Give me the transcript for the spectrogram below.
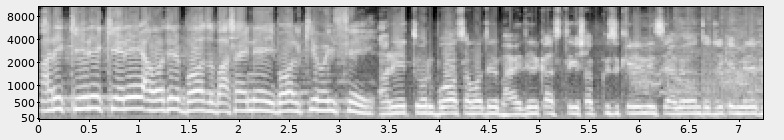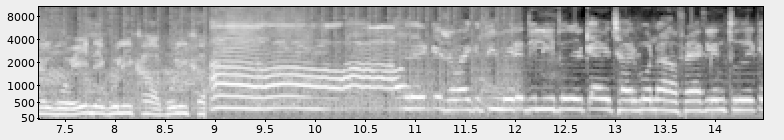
আরে কে রে কে রে? আমাদের বস বাসায় নেই। বল কি হয়েছে? আরে তোর বস আমাদের ভাইদের কাছ থেকে সবকিছু কিনে নিয়েছে। আমি এখন তোদেরকে মেরে ফেলব। এই নে গুলি খা গুলি খা। আ, আমাদেরকে সবাইকে তুই মেরে দিলি তোদেরকে আমি ছাড়বো না ফ্র্যাঙ্কলিন তোদেরকে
